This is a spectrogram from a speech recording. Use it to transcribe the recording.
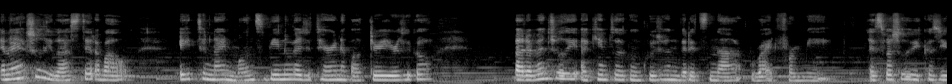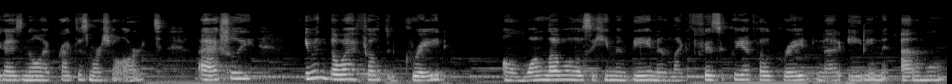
And I actually lasted about 8 to 9 months being a vegetarian about 3 years ago but eventually I came to the conclusion that it's not right for me, especially because you guys know I practice martial arts. I actually, even though I felt great on one level as a human being and like physically I felt great not eating animal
